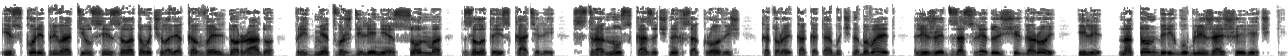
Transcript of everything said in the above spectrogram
и вскоре превратился из золотого человека в Эльдорадо, предмет вожделения сонма золотоискателей, страну сказочных сокровищ, которая, как это обычно бывает, лежит за следующей горой или на том берегу ближайшей речки.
